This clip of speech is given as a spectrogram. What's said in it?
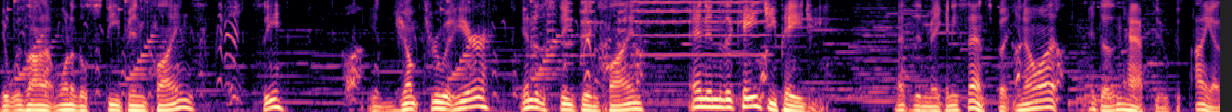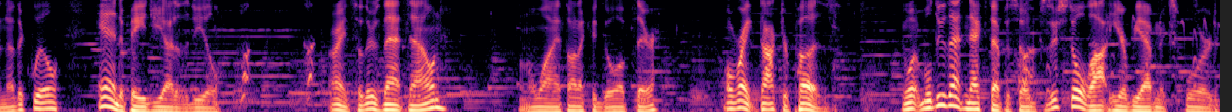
It was on one of those steep inclines. See? You jump through it here, into the steep incline, and into the cagey pagey. That didn't make any sense, but you know what? It doesn't have to, because I got another quill and a pagey out of the deal. Alright, so there's that down. I don't know why I thought I could go up there. All right, Dr. Puzz. We'll do that next episode, because there's still a lot here we haven't explored.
